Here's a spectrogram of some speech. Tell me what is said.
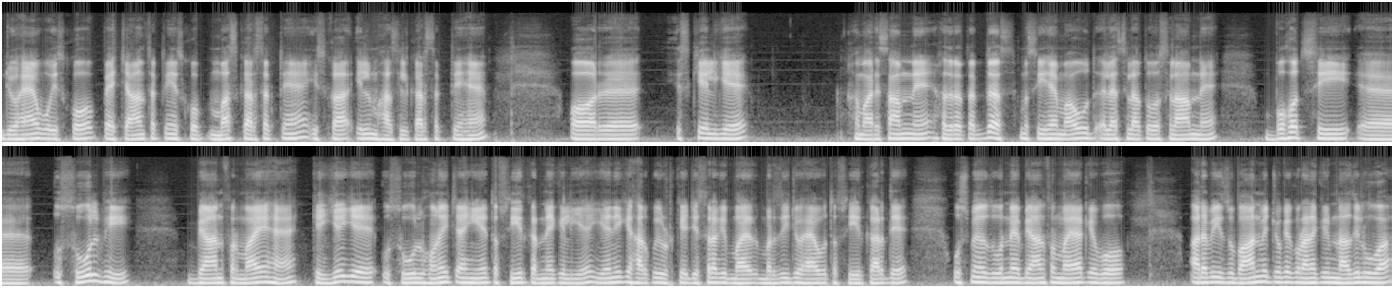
جو ہیں وہ اس کو پہچان سکتے ہیں، اس کو مس کر سکتے ہیں، اس کا علم حاصل کر سکتے ہیں۔ اور اس کے لیے ہمارے سامنے حضرت اقدس مسیح معود علیہ السلاۃ والسلام نے بہت سی اصول بھی بیان فرمائے ہیں کہ یہ یہ اصول ہونے چاہیے تفسیر کرنے کے لیے۔ یہ نہیں کہ ہر کوئی اٹھ کے جس طرح کی مرضی جو ہے وہ تفسیر کر دے۔ اس میں حضور نے بیان فرمایا کہ وہ عربی زبان میں چونکہ قرآن کریم نازل ہوا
